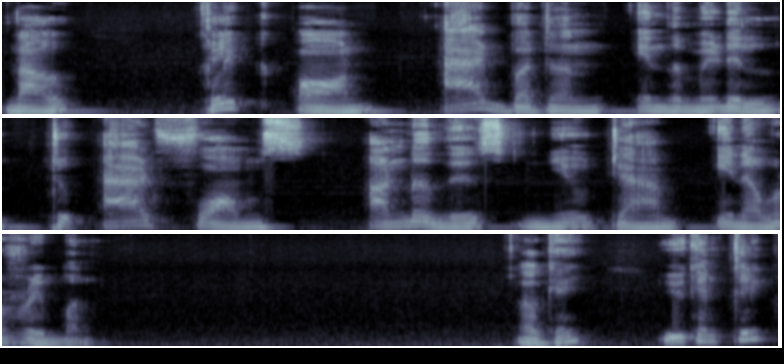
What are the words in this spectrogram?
Now click on add button in the middle to add forms under this new tab in our ribbon. Okay, you can click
